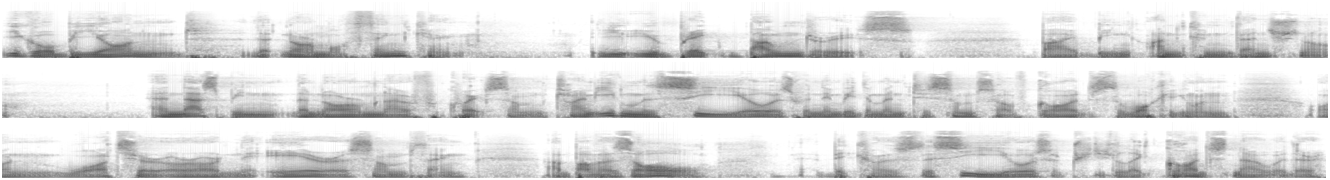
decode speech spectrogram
You go beyond that normal thinking. You, you break boundaries by being unconventional. And that's been the norm now for quite some time, even with CEOs when they made them into some sort of gods, walking on, on water or on the air or something above us all because the CEOs are treated like gods now with their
